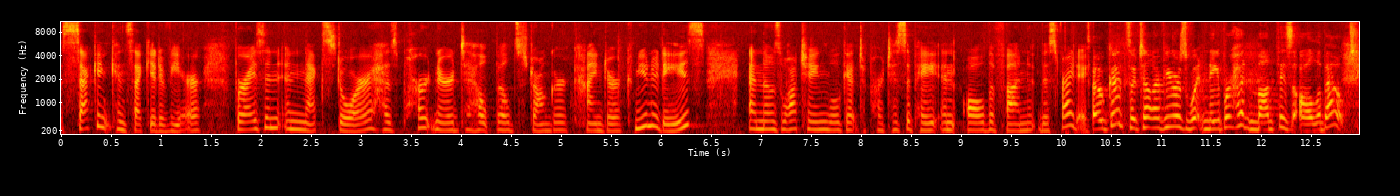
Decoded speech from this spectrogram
second consecutive year, Verizon and Nextdoor has partnered to help build stronger, kinder communities. And those watching will get to participate in all the fun this Friday. Oh, good. So tell our viewers what Neighborhood Month is all about.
